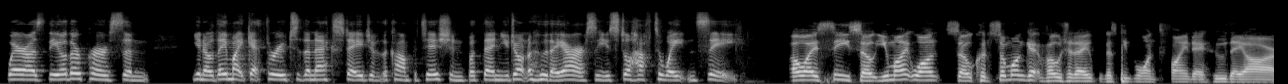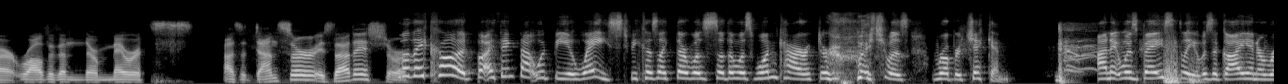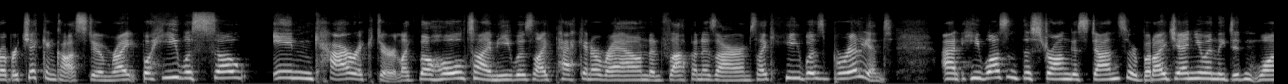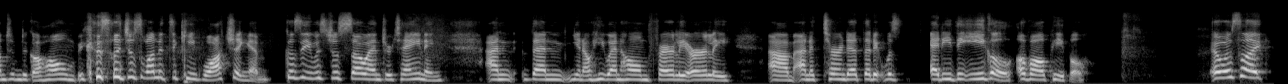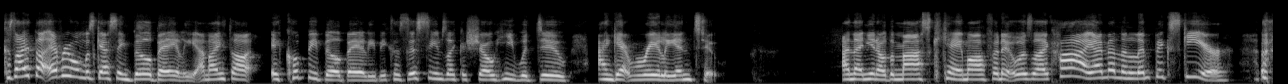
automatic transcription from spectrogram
whereas the other person you know they might get through to the next stage of the competition but then you don't know who they are so you still have to wait and see Oh, I see. So you might want. So could someone get voted out because people want to find out who they are rather than their merits as a dancer? Is that it? Or Well, they could, but I think that would be a waste because, like, there was so there was one character which was Rubber Chicken, and it was basically it was a guy in a rubber chicken costume, right? But he was so in character, like the whole time he was like pecking around and flapping his arms, like he was brilliant. And he wasn't the strongest dancer, but I genuinely didn't want him to go home because I just wanted to keep watching him because he was just so entertaining. And then, you know, he went home fairly early. Um, and it turned out that it was Eddie the Eagle, of all people. It was like, because I thought everyone was guessing Bill Bailey. And I thought it could be Bill Bailey because this seems like a show he would do and get really into. And then, you know, the mask came off and it was like, hi, I'm an Olympic skier.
